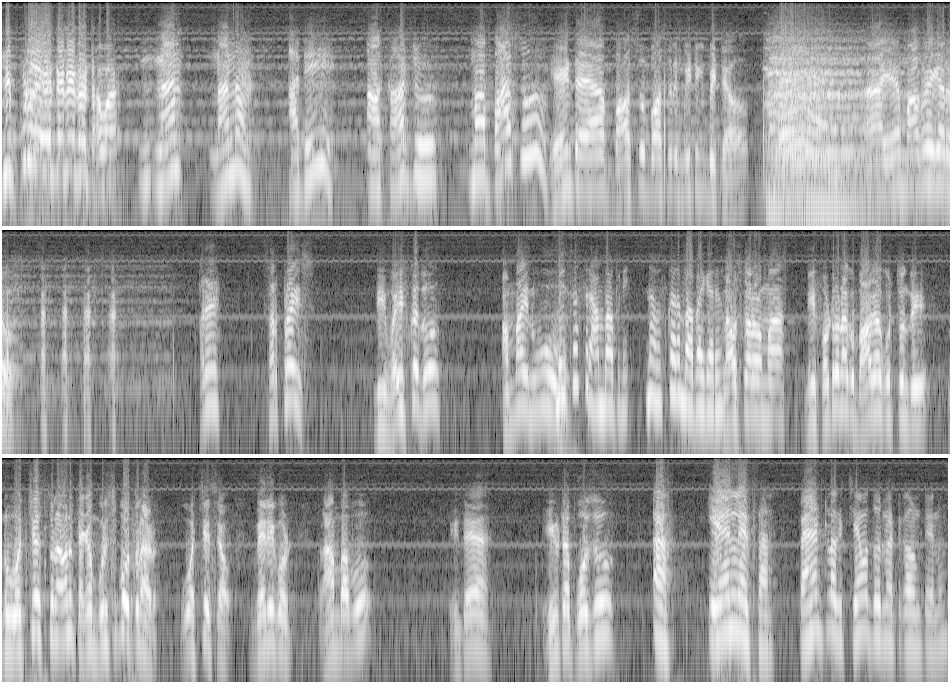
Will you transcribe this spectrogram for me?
ఇప్పుడు ఏం తెలియదంటావా? నాన్- నాన్న అది ఆ కార్డు మా బాసు? ఏంటయ్యా బాసు బాసుని మీటింగ్ పెట్టావు? ఆ, ఏం మాధవయ్య గారు? అరే సర్ప్రైజ్! నీ వైఫ్ కదూ? అమ్మాయి నువ్వు? మిసెస్ రాంబాబుని. నమస్కారం బాబాయ్ గారు. నమస్కారం అమ్మా. నీ ఫోటో నాకు బాగా గుర్తుంది. నువ్వు వచ్చేస్తున్నావని తెగ మురిసిపోతున్నాడు. వచ్చేసావు. వెరీ గుడ్ రాంబాబు ఏంటే? ఏమిటా పోజు? ఆ, ఏం లేదు సార్. ప్యాంట్లోకి చీమ దూరినట్టుగా ఉంటేను.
